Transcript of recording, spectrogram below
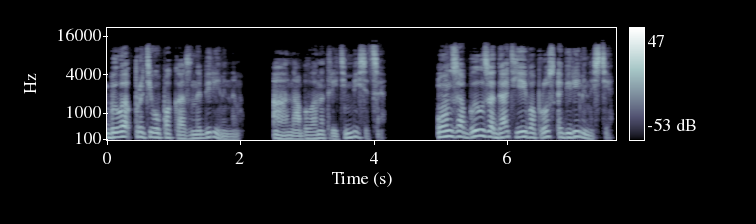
было противопоказано беременным, а она была на третьем месяце. Он забыл задать ей вопрос о беременности,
